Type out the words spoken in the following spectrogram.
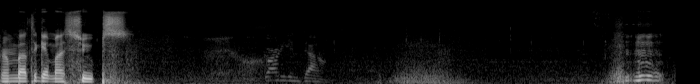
I'm about to get my soups. Guardian down.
